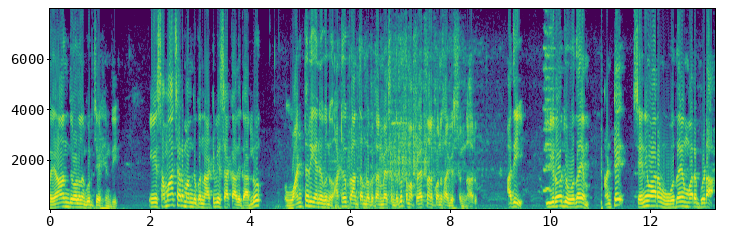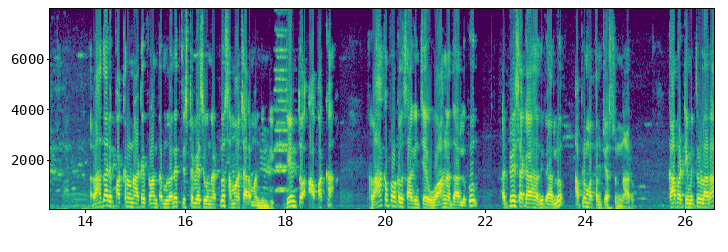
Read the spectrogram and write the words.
భయాందోళన గురి చేసింది. ఈ సమాచారం అందుకున్న అటవీ శాఖ అధికారులు ఒంటరి ఏనుగును అటవీ ప్రాంతంలోకి తనమేసేందుకు తమ ప్రయత్నాలు కొనసాగిస్తున్నారు. అది ఈరోజు ఉదయం అంటే శనివారం ఉదయం వరకు కూడా రహదారి పక్కన ఉన్న అటవీ ప్రాంతంలోనే తిష్ట వేసి ఉన్నట్లు సమాచారం అందింది. దీంతో ఆ పక్క రాకపోకలు సాగించే వాహనదారులకు అటవీ శాఖ అధికారులు అప్రమత్తం చేస్తున్నారు. కాబట్టి మిత్రులారా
